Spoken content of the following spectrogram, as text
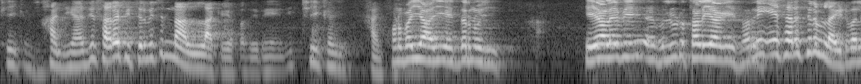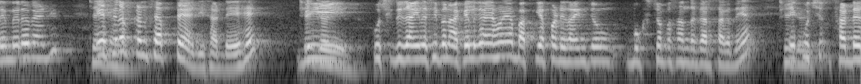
ਠੀਕ ਹੈ ਜੀ। ਹਾਂਜੀ ਹਾਂ ਜੀ ਸਾਰੇ ਫੀਚਰ ਵਿੱਚ ਨਾਲ ਲਾ ਕੇ ਆਪਾਂ ਦੇ ਰਹੇ ਹਾਂ ਜੀ। ਠੀਕ ਹੈ ਜੀ। ਹਾਂਜੀ। ਹੁਣ ਬਾਈ ਆ ਜੀ ਇੱਧਰ ਨੂੰ ਜੀ। ਇਹ ਵਾਲੇ ਵੀ ਬਲੂਟੁੱਥ ਵਾਲੀ ਆ ਗਈ ਸਾਰੇ। ਨਹੀਂ ਇਹ ਸਾਰੇ ਸਿਰਫ ਲਾਈਟ ਵਾਲੇ ਮਿਰਰ ਹੈ ਜੀ। ਇਹ ਸਿਰਫ ਕਨਸੈਪਟ ਹੈ ਜੀ ਸਾਡੇ ਇਹ ਠੀਕ ਹੈ ਵੀ ਜੀ। ਕੁਝ ਡਿਜ਼ਾਈਨ ਅਸੀਂ ਬਣਾ ਕੇ ਲਗਾਏ ਹੋਏ ਆ ਬਾਕੀ ਆਪਾਂ ਡਿਜ਼ਾਈਨ ਚੋਂ ਬੁక్స్ ਚੋਂ ਪਸੰਦ ਕਰ ਸਕਦੇ ਆ ਠੀਕ ਇਹ ਕੁਝ ਸਾਡੇ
